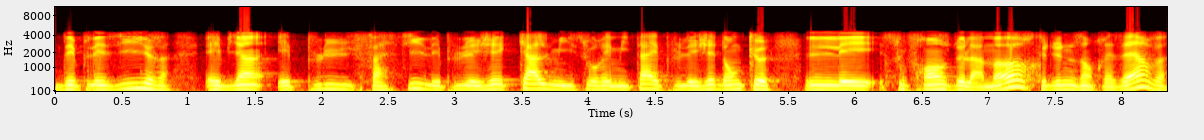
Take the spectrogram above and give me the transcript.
des plaisirs, eh bien, est plus facile et plus léger, calme, isuremita, est plus léger donc que les souffrances de la mort, que Dieu nous en préserve,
